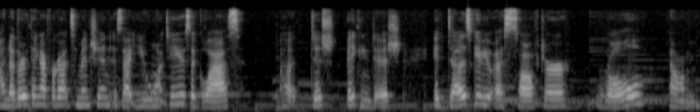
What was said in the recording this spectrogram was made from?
Another thing I forgot to mention is that you want to use a glass uh, dish, baking dish. It does give you a softer roll. Um,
